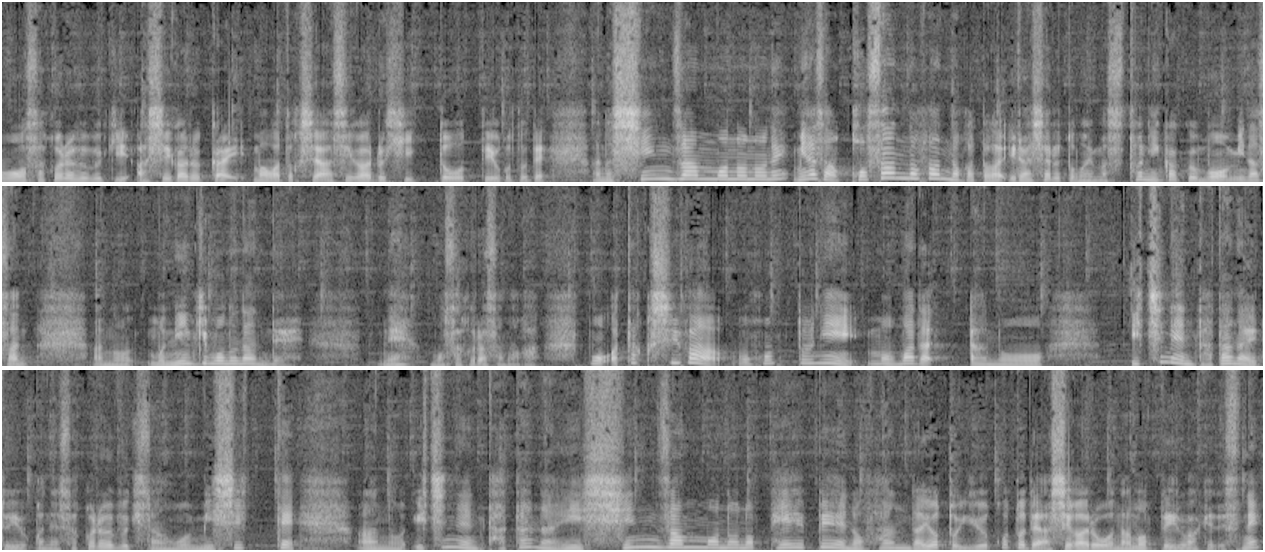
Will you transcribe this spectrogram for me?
もう桜吹雪足軽会、まあ、私足軽筆頭っていうことであの新参者のね皆さん古参のファンの方はいらっしゃると思います。とにかくもう皆さんあのもう人気者なんでねもう桜様が。もう私はもう本当にもうまだあの1年経たないというかね、桜吹さんを見知って、あの、1年経たない新参者のペーペーのファンだよということで足軽を名乗っているわけですね。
